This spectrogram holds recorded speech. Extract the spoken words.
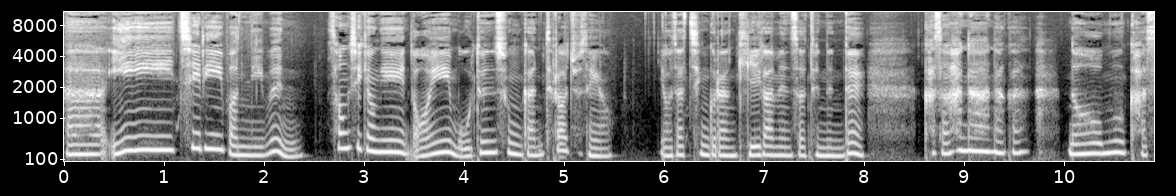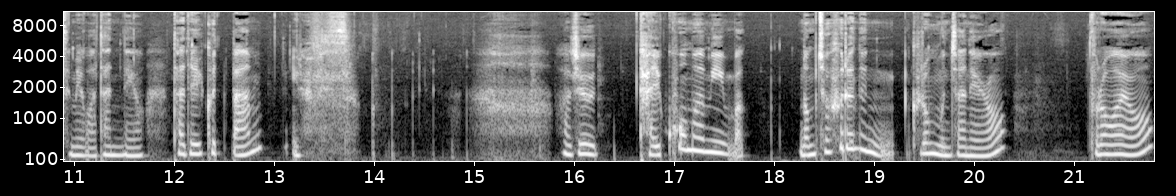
아, 272번님은 성시경의 너의 모든 순간 틀어주세요. 여자친구랑 길 가면서 듣는데 가사 하나하나가 너무 가슴에 와닿네요. 다들 굿밤 이러면서 아주 달콤함이 막 넘쳐 흐르는 그런 문자네요. 부러워요.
